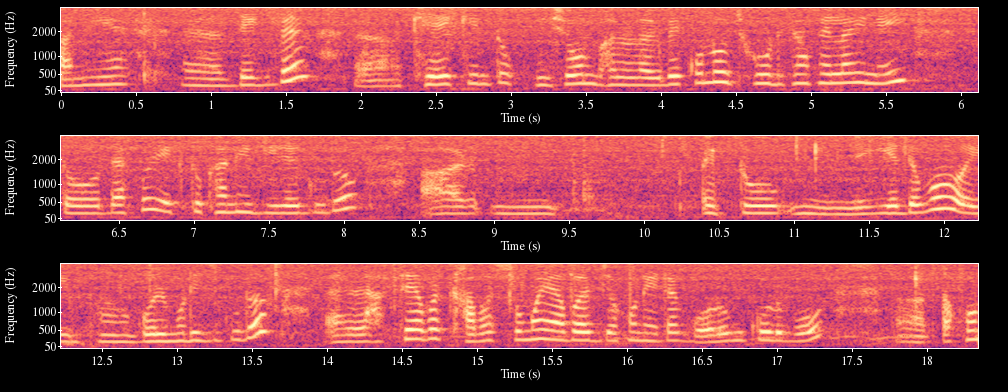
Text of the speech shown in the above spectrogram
বানিয়ে দেখবে খেয়ে কিন্তু ভীষণ ভালো লাগবে। কোনো ঝুট ঝামেলাই নেই। তো দেখো, একটুখানি জিরে গুঁড়ো আর একটু ইয়ে দেবো ওই গোলমরিচ গুঁড়ো। লাস্টে আবার খাবার সময় আবার যখন এটা গরম করব তখন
